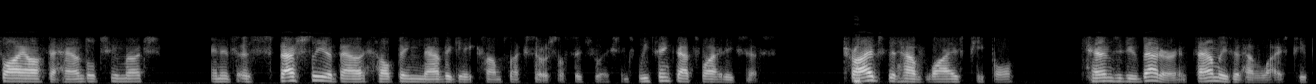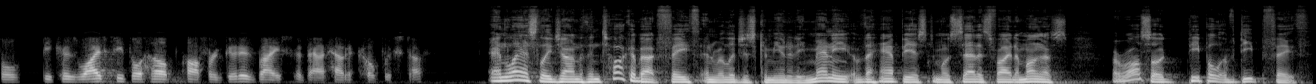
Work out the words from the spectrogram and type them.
fly off the handle too much. And it's especially about helping navigate complex social situations. We think that's why it exists. Tribes that have wise people tend to do better, and families that have wise people, because wise people help offer good advice about how to cope with stuff. And lastly, Jonathan, talk about faith and religious community. Many of the happiest and most satisfied among us are also people of deep faith.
